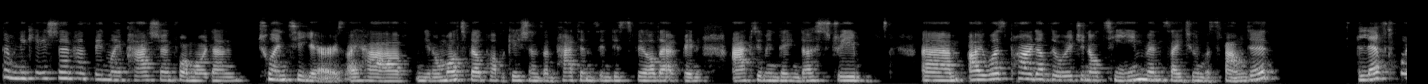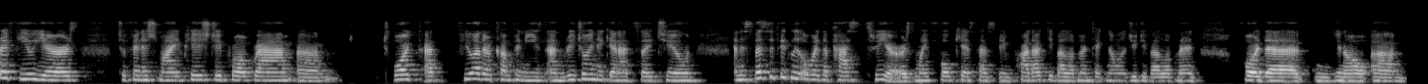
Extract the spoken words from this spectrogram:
communication has been my passion for more than 20 years. I have, you know, multiple publications and patents in this field. I've been active in the industry. Um, I was part of the original team when SiTune was founded. Left for a few years to finish my PhD program, um, worked at a few other companies and rejoined again at SiTune. And specifically over the past three years, my focus has been product development, technology development for the you know um,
